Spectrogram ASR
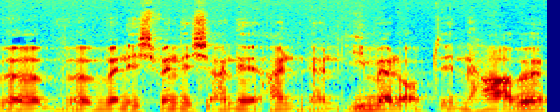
äh, wenn ich, wenn ich eine, ein, ein E-Mail-Opt-in habe,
